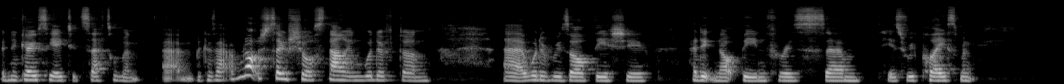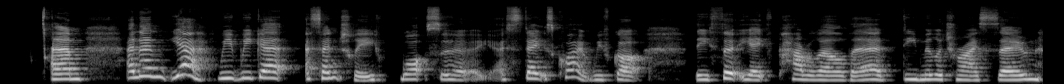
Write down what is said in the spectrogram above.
a, negotiated settlement um, because I, am not so sure Stalin would have done, uh, would have resolved the issue had it not been for his um, his replacement. Um, and then, yeah, we, we get essentially what's a, a status quo. We've got the 38th parallel there, demilitarized zone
